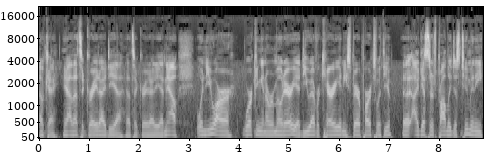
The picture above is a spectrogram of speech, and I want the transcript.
Okay. Yeah, that's a great idea. That's a great idea. Now, when you are working in a remote area, do you ever carry any spare parts with you? Uh, I guess there's probably just too many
